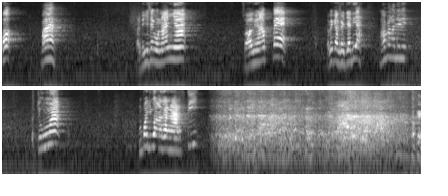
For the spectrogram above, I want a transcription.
Pok, Pan, tadinya saya mau nanya. Soalnya HP. Tapi kagak jadi ah. ngapa nggak jadi? Percuma. Empo juga kagak ngerti. Oke.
